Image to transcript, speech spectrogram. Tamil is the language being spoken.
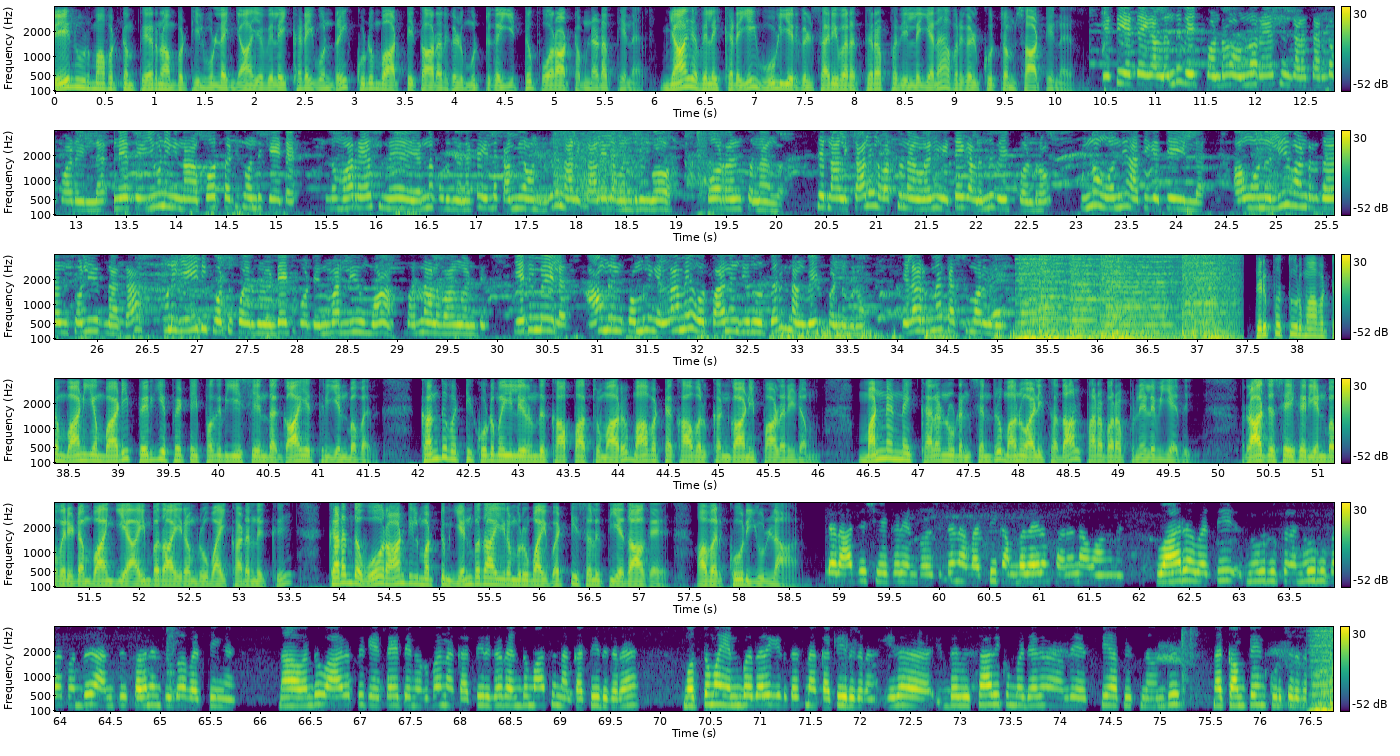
வேலூர் மாவட்டம் பேர்ணாம்பட்டில் உள்ள நியாய விலைக்கடை ஒன்றை குடும்ப அட்டைதாரர்கள் முற்றுகையிட்டு போராட்டம் நடத்தினர். நியாய விலைக்கடையை ஊழியர்கள் சரிவர திறப்பதில்லை என அவர்கள் குற்றம் சாட்டினர். எட்டு எட்டேகால்லேருந்து வெயிட் பண்ணுறோம் இன்னும் ரேஷன் கடை திறந்த பாடு இல்லை. நேற்று ஈவினிங் நான் ஃபோர் தேர்ட்டிக்கு வந்து கேட்டேன். இந்த மாதிரி ரேஷனு என்ன கொடுங்கனாக்கா இல்லை கம்மியாக வந்துருக்குது. நாளைக்கு காலையில் வந்துருங்கோ போடுறேன்னு சொன்னாங்க. சரி நாளைக்கு காலையில் வர சொன்னாங்களேன்னு எட்டைகாலேருந்து வெயிட் பண்ணுறோம் இன்னும் ஒன்றும் அதிகத்தே இல்லை. அவங்க ஒன்று லீவ் பண்ணுறதான்னு சொல்லியிருந்தாக்கா உனக்கு எழுதி போட்டு போயிருக்கணும் டேட் போட்டு. இந்த மாதிரி லீவுமா மறுநாள் வாங்கன்ட்டு. எதுவுமே இல்லை. ஆம்பளைங்க பொம்பளைங்க எல்லாமே ஒரு பதினஞ்சு இருபது பேருக்கு நாங்கள் வெயிட் பண்ணுக்கிறோம் எல்லாருக்குமே கஷ்டமாக இருக்குது. திருப்பத்தூர் மாவட்டம் வாணியம்பாடி பெரியபேட்டை பகுதியைச் சேர்ந்த காயத்ரி என்பவர் கந்துவட்டி கொடுமையிலிருந்து காப்பாற்றுமாறு மாவட்ட காவல் கண்காணிப்பாளரிடம் மண்ணெண்ணெய் கலனுடன் சென்று மனு அளித்ததால் பரபரப்பு நிலவியது. ராஜசேகர் என்பவரிடம் வாங்கிய ஐம்பதாயிரம் ரூபாய் கடனுக்கு கடந்த ஓராண்டில் மட்டும் எண்பதாயிரம் ரூபாய் வட்டி செலுத்தியதாக அவர் கூறியுள்ளார். ராஜசேகர் என்பவர்கிட்ட நான் வட்டிக்கு ஐம்பதாயிரம் பணம் நான் வாங்கினேன். வார வட்டி நூறு நூறு ரூபாய்க்கு வந்து அஞ்சு பதினஞ்சு ரூபாய் வட்டிங்க. நான் வந்து வாரத்துக்கு எட்டாயிரத்தி ஐநூறுரூபா நான் கட்டியிருக்கேன் ரெண்டு மாதம் நான் கட்டியிருக்கிறேன். மொத்தமாக எண்பதாயிரம் கிட்டத்தட்ட நான் கட்டியிருக்கிறேன். இதை இந்த விசாரிக்கும்படியாக நான் வந்து எஸ்பி ஆஃபீஸில் வந்து நான் கம்ப்ளைண்ட் கொடுத்துருக்கேன்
